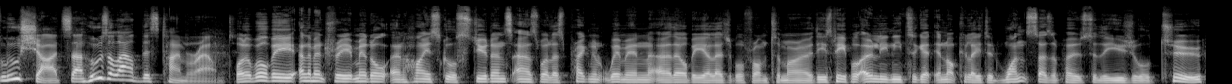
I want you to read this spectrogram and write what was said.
flu shots. Uh, who's allowed this time around? Well, it will be elementary, middle, and high school students, as well as pregnant women. Uh, they'll be eligible from tomorrow. These people only need to get inoculated once, as opposed to the usual two.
